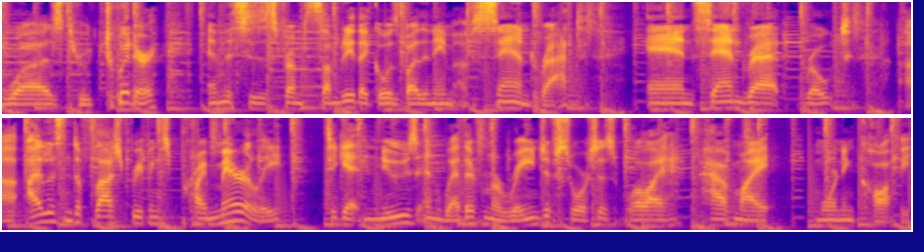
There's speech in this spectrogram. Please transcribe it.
was through Twitter, and this is from somebody that goes by the name of Sandrat. And Sandrat wrote, uh, I listen to flash briefings primarily to get news and weather from a range of sources while I have my morning coffee,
